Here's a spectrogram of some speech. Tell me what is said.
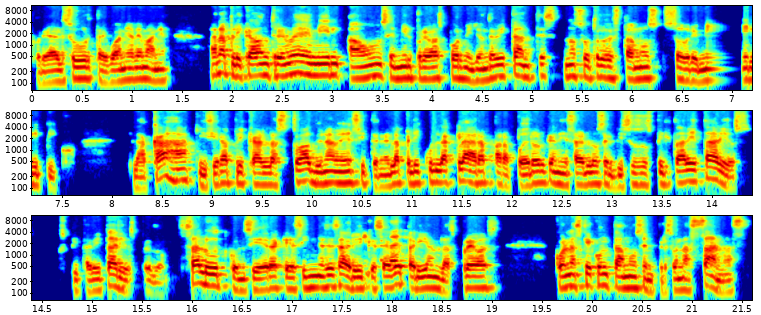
Corea del Sur, Taiwán y Alemania, han aplicado entre 9.000 a 11.000 pruebas por millón de habitantes. Nosotros estamos sobre mil y pico. La caja quisiera aplicarlas todas de una vez y tener la película clara para poder organizar los servicios hospitalarios. Hospitalarios perdón. Salud considera que es innecesario y que se agotarían las pruebas con las que contamos en personas sanas,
